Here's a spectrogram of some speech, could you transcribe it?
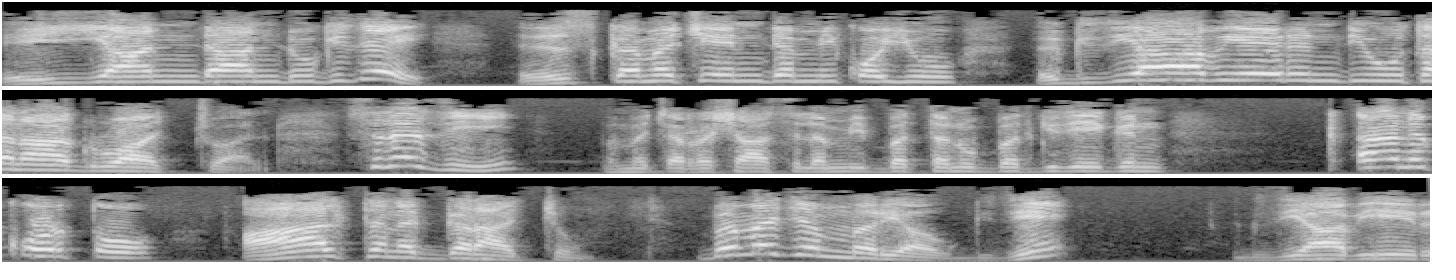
እያንዳንዱ ጊዜ እስከ መቼ እንደሚቆዩ እግዚአብሔር እንዲሁ ተናግሯቸዋል። ስለዚህ በመጨረሻ ስለሚበተኑበት ጊዜ ግን ቀን ቈርጦ አልተነገራቸውም። በመጀመሪያው ጊዜ እግዚአብሔር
